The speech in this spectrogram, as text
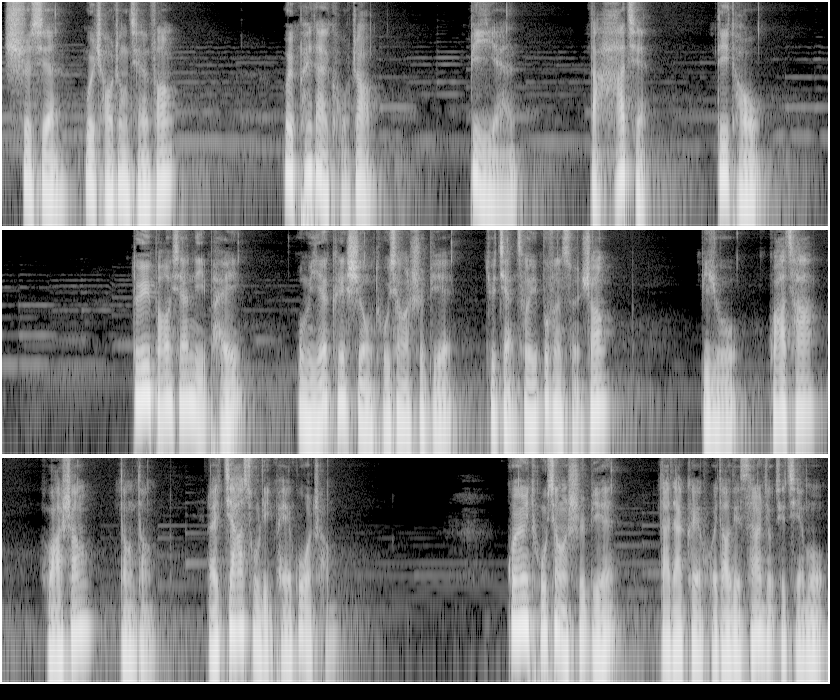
视线未朝正前方，未佩戴口罩，闭眼，打哈欠，低头。对于保险理赔，我们也可以使用图像识别去检测一部分损伤，比如刮擦、划伤等等，来加速理赔过程。关于图像识别，大家可以回到第三十九期节目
